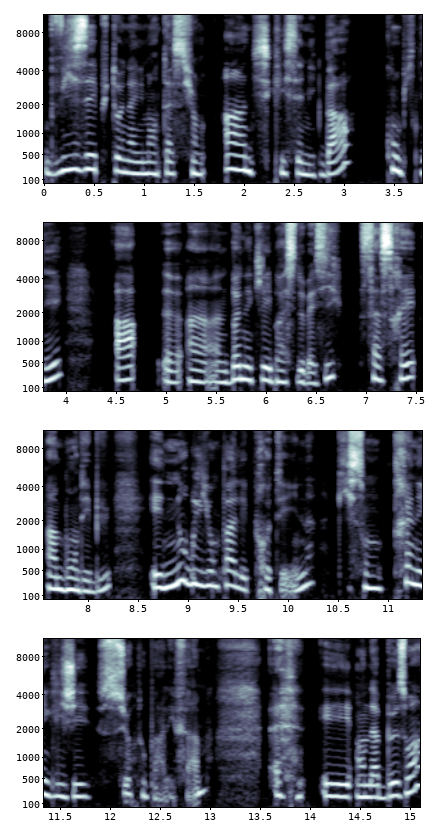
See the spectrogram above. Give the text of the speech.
viser plutôt une alimentation à indice glycémique bas, combiné à euh, un, bon équilibre acide-basique, ça serait un bon début. Et n'oublions pas les protéines, qui sont très négligées, surtout par les femmes. Euh, et on a besoin,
